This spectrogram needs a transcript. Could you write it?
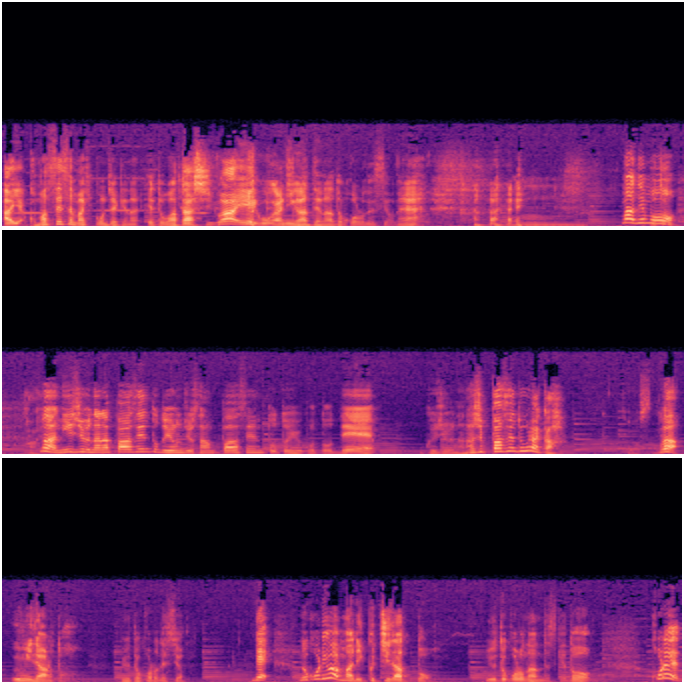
あ、いや、小松先生巻き込んじゃいけない。えっと、私は英語が苦手なところですよね。はい。んまあでも、はいまあ27%と43%ということで、60、70%ぐらいか。そうですね。は海であるというところですよ。で、残りはまあ陸地だというところなんですけど、これ、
